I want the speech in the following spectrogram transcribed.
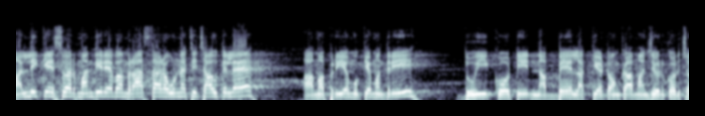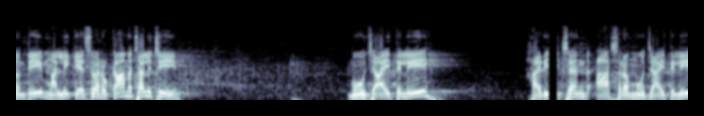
ମଲ୍ଲିକେଶ୍ୱର ମନ୍ଦିର ଏବଂ ରାସ୍ତାର ଉନ୍ନତି ଚାହୁଁଥିଲେ ଆମ ପ୍ରିୟ ମୁଖ୍ୟମନ୍ତ୍ରୀ ଦୁଇ କୋଟି ନବେ ଲକ୍ଷ ଟଙ୍କା ମଞ୍ଜୁର କରୁଛନ୍ତି ମଲ୍ଲିକେଶ୍ୱର କାମ ଚାଲୁଛି ମୁଁ ଯାଇଥିଲି ହରିଚନ୍ଦ ଆଶ୍ରମ ମୁଁ ଯାଇଥିଲି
